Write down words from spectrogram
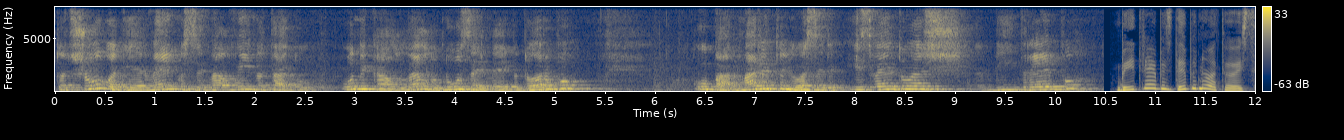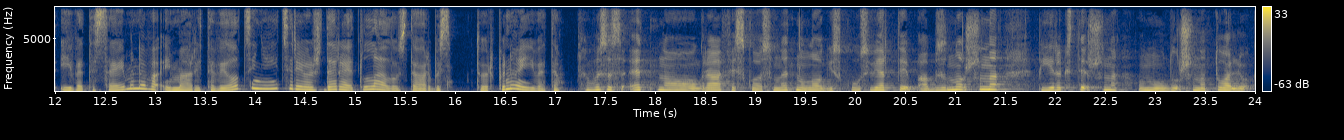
Tad šogad ir veikusi vēl vienu tādu unikālu, lielu, nozīmīgu darbu. Kopā ar Maritu jos ir izveidojuši bīdrēbu. Bīdrēbas dibinotojas Iveta Seimanova un Marita Vilciņa īcerējuši darēt lielus darbus. turpina Īveta. Visas etnogrāfiskos un etnoloģiskos vērtību apzināšana, pierakstīšana un nodošana toļok.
